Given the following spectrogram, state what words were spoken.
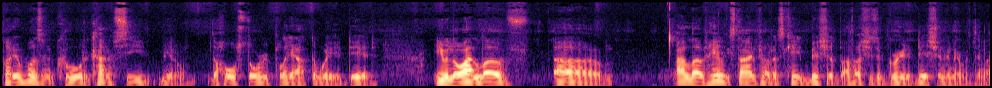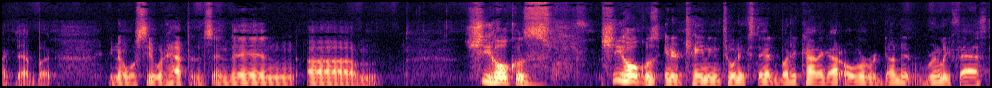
but it wasn't cool to kind of see, you know, the whole story play out the way it did. Even though I love. Uh, I love Hailee Steinfeld as Kate Bishop. I thought she's a great addition and everything like that. But you know, we'll see what happens. And then um, She Hulk was She Hulk was entertaining to an extent, but it kind of got over redundant really fast.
